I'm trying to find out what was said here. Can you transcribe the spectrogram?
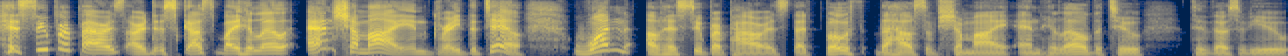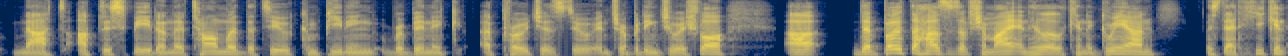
his superpowers are discussed by Hillel and Shammai in great detail. One of his superpowers that both the house of Shammai and Hillel, the two, to those of you not up to speed on the Talmud, the two competing rabbinic approaches to interpreting Jewish law, uh, that both the houses of Shammai and Hillel can agree on is that he can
